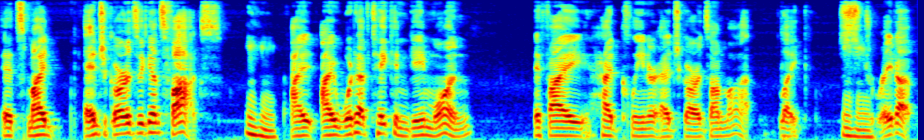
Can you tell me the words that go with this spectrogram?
It's my edge guards against Fox. Mm-hmm. I, I would have taken game one if I had cleaner edge guards on Mott. Like Mhm. straight up.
